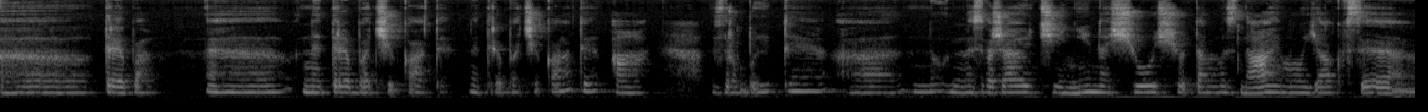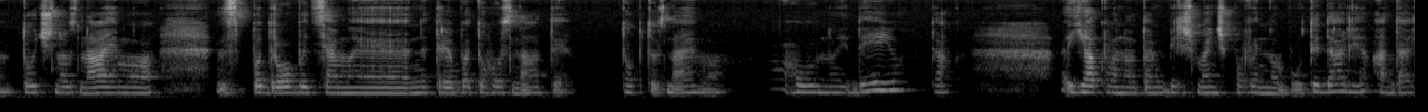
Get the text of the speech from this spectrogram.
е, треба, е, не треба чекати, не треба чекати, а зробити, а, ну, незважаючи ні на що, що там ми знаємо, як все точно знаємо, з подробицями не треба того знати. Тобто знаємо головну ідею, так? як воно там більш-менш повинно бути далі, а далі,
